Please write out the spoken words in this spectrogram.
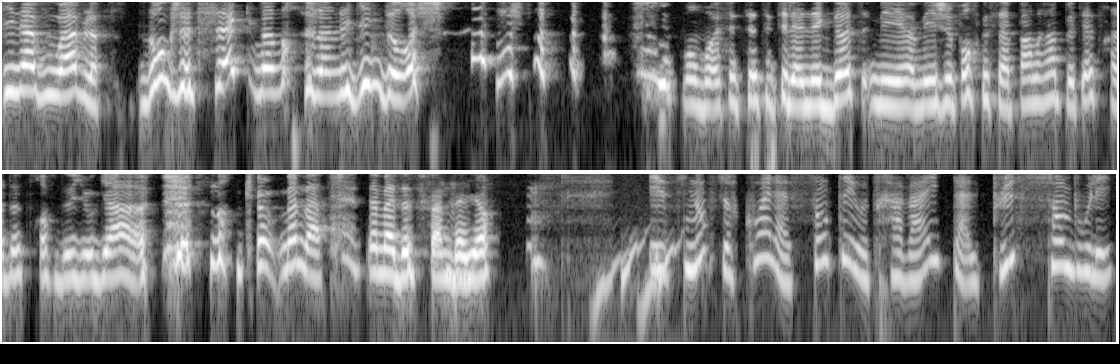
inavouable. Donc je check, maintenant j'ai un legging de rechange. bon, bon, c'était, l'anecdote, mais, mais je pense que ça parlera peut-être à d'autres profs de yoga, donc même à, même à d'autres femmes d'ailleurs. Et sinon, sur quoi la santé au travail t'a le plus chamboulé,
